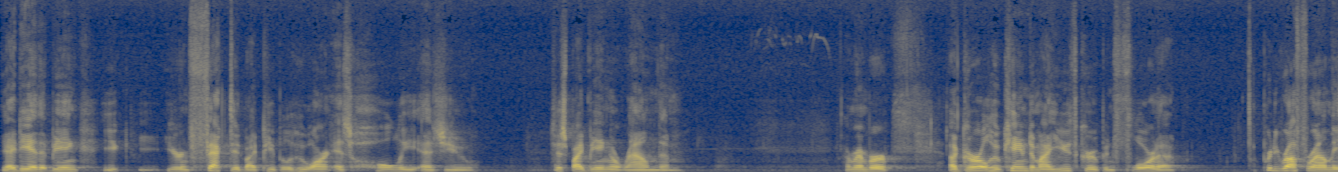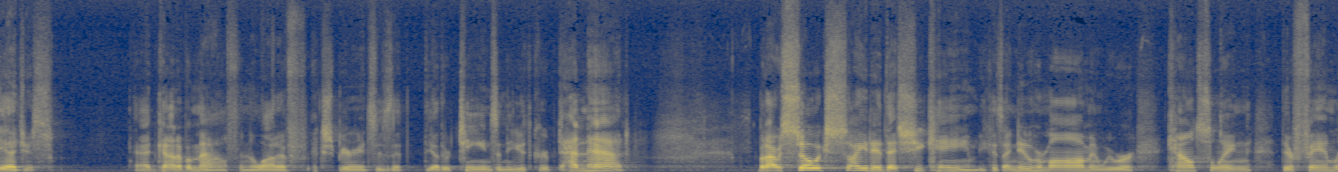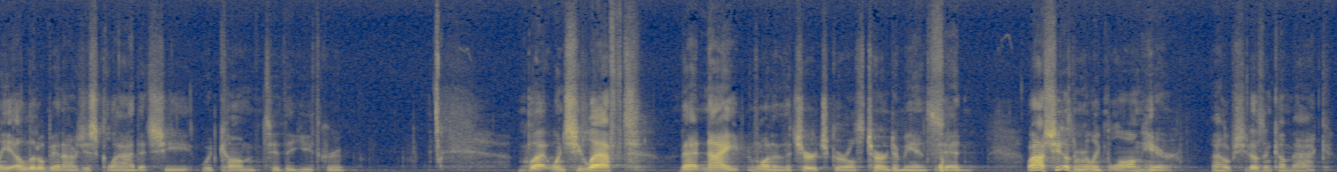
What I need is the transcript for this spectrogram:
The idea that being you, you're infected by people who aren't as holy as you just by being around them. I remember a girl who came to my youth group in Florida, pretty rough around the edges, had kind of a mouth and a lot of experiences that the other teens in the youth group hadn't had. But I was so excited that she came because I knew her mom and we were counseling their family a little bit. I was just glad that she would come to the youth group. But when she left that night, one of the church girls turned to me and said, Wow, she doesn't really belong here. I hope she doesn't come back.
